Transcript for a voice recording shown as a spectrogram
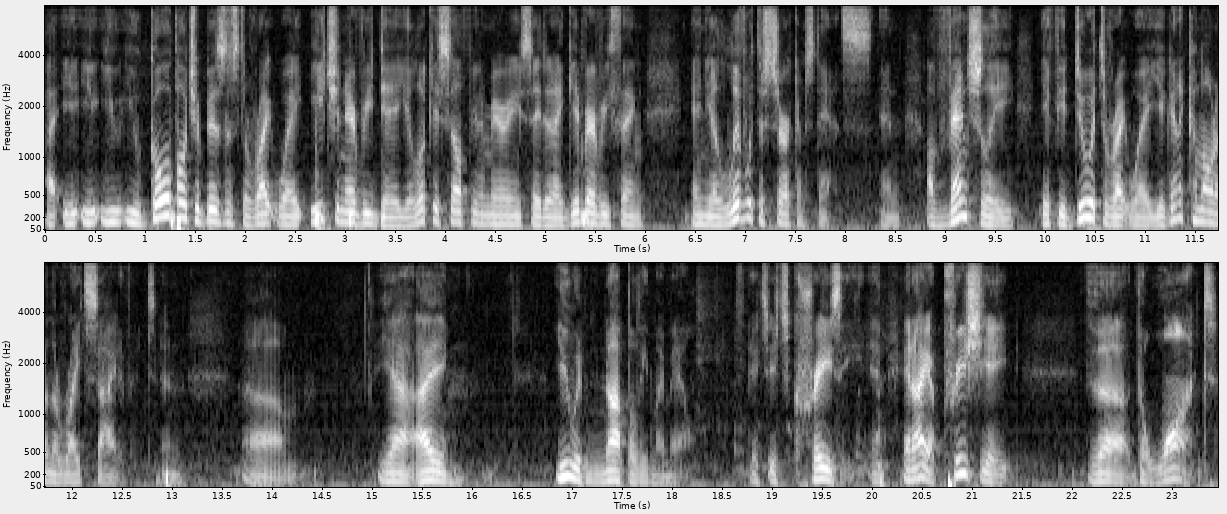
uh, you, you you go about your business the right way each and every day. You look yourself in the mirror and you say, "Did I give everything?" And you live with the circumstance. And eventually, if you do it the right way, you're going to come out on the right side of it. And um, yeah, I you would not believe my mail. It's it's crazy, and and I appreciate the the want,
